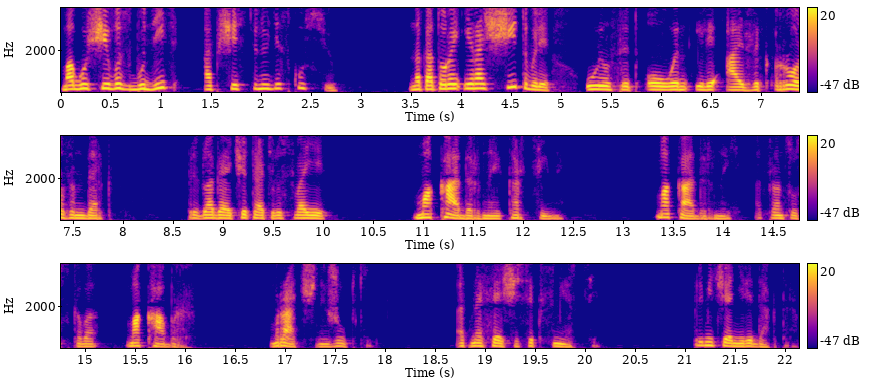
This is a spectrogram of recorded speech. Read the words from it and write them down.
могущие возбудить общественную дискуссию, на которые и рассчитывали Уилфрид Оуэн или Айзек Розенберг, предлагая читателю свои макаберные картины макаберный, от французского «макабр», мрачный, жуткий, относящийся к смерти. Примечание редактора.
